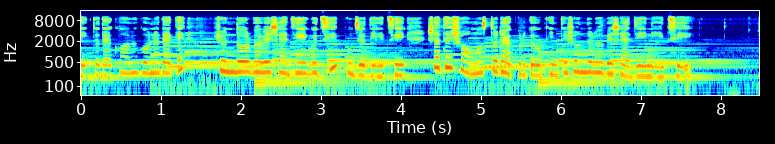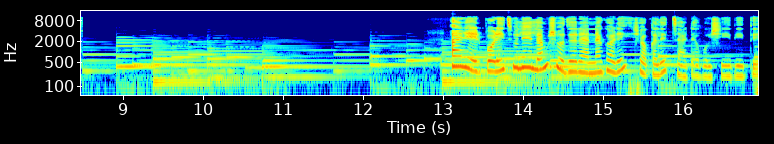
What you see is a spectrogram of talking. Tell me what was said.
এই তো দেখো, আমি গনুদাকে সুন্দরভাবে সাজিয়ে গুছিয়ে পুজো দিয়েছি। সাথে সমস্ত ঠাকুরকেও কিন্তু সুন্দরভাবে সাজিয়ে নিয়েছি। এরপরেই চলে এলাম সোজা রান্নাঘরে সকালে চাটা বসিয়ে দিতে।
